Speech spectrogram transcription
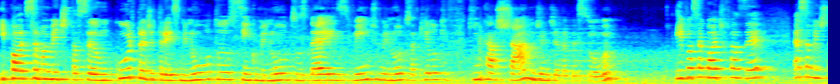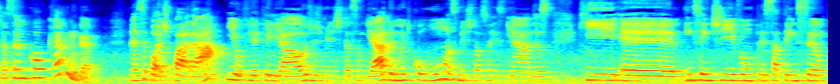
E pode ser uma meditação curta de 3 minutos, 5 minutos, 10, 20 minutos, aquilo que, que encaixar no dia a dia da pessoa. E você pode fazer essa meditação em qualquer lugar. Né? Você pode parar e ouvir aquele áudio de meditação guiada. É muito comum as meditações guiadas que é, incentivam prestar atenção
